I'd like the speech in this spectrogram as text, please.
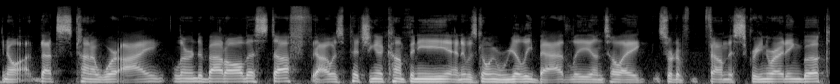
You know, that's kind of where I learned about all this stuff. I was pitching a company and it was going really badly until I sort of found this screenwriting book.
